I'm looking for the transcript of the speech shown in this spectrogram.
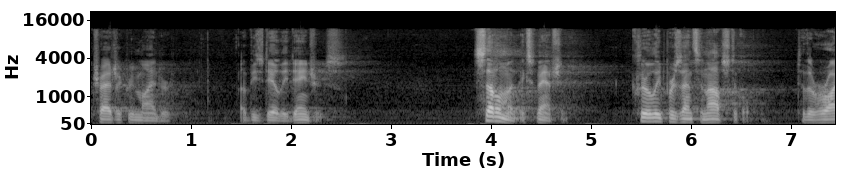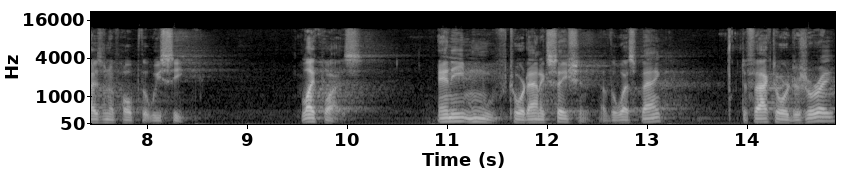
tragic reminder of these daily dangers. Settlement expansion clearly presents an obstacle to the horizon of hope that we seek. Likewise, any move toward annexation of the West Bank, de facto or de jure,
